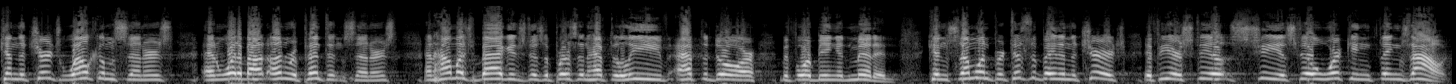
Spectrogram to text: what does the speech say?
Can the church welcome sinners? And what about unrepentant sinners? And how much baggage does a person have to leave at the door before being admitted? Can someone participate in the church if he or still, she is still working things out?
